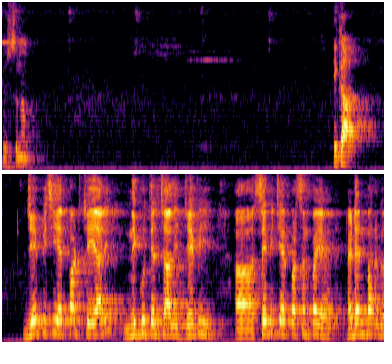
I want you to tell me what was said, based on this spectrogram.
చూస్తున్నాం. ఇక జేపీసీ ఏర్పాటు చేయాలి నిగ్గు తెల్చాలి. జేపీ సెబీ చైర్పర్సన్పై హెడెన్బర్గ్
